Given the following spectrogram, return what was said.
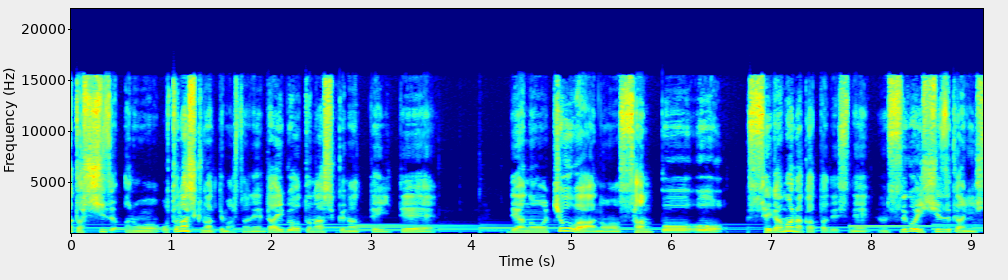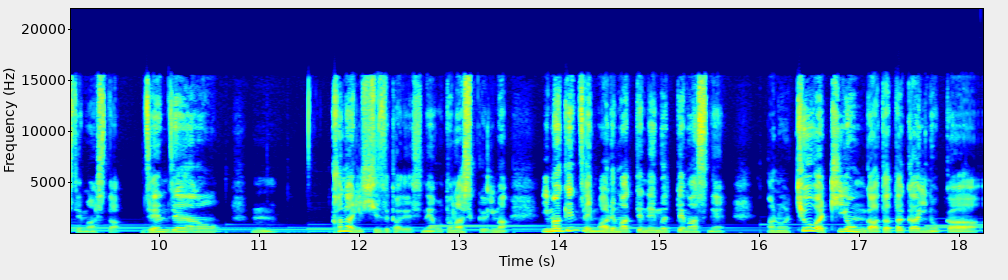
あとはしずあのおとなしくなってましたね。だいぶおとなしくなっていて、であの今日はあの散歩をせがまなかったですね。すごい静かにしてました。全然あの、うん、かなり静かですね。おとなしく。今、今現在丸まって眠ってますね。あの今日は気温が暖かいのか、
